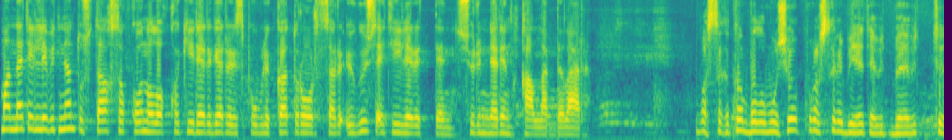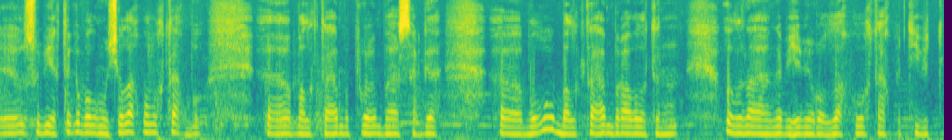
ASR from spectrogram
Манна телебитинен тустақ сокон олоққа кирергер республика турорсар үгіс әтейлеріттен сүрінлерін қаллардылар. Бастакытан боломучу просто ребят бит бәбит субъектыга боломучулак болуктак бу балыктан бу басарга бу балыктан бравалатын ылынааңа бихемер оллак болуктак бит тибит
